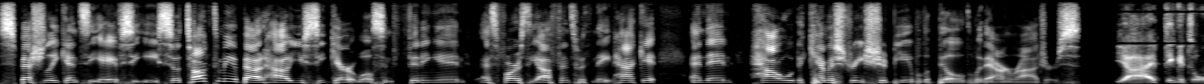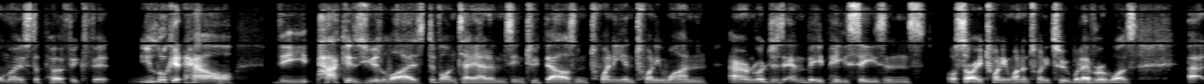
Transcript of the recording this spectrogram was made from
especially against the AFC East. So, talk to me about how you see Garrett Wilson fitting in as far as the offense with Nate Hackett, and then how the chemistry should be able to build with Aaron Rodgers. Yeah, I think it's almost a perfect fit. You look at how the Packers utilized Davante Adams in 2020 and 21, Aaron Rodgers MVP seasons, or sorry, 21 and 22, whatever it was uh,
